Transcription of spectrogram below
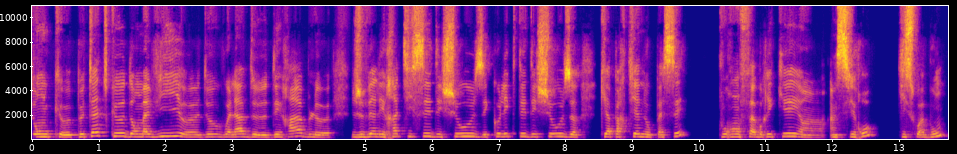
Donc euh, peut-être que dans ma vie euh, de voilà de d'érable, je vais aller ratisser des choses et collecter des choses qui appartiennent au passé pour en fabriquer un, un sirop qui soit bon,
